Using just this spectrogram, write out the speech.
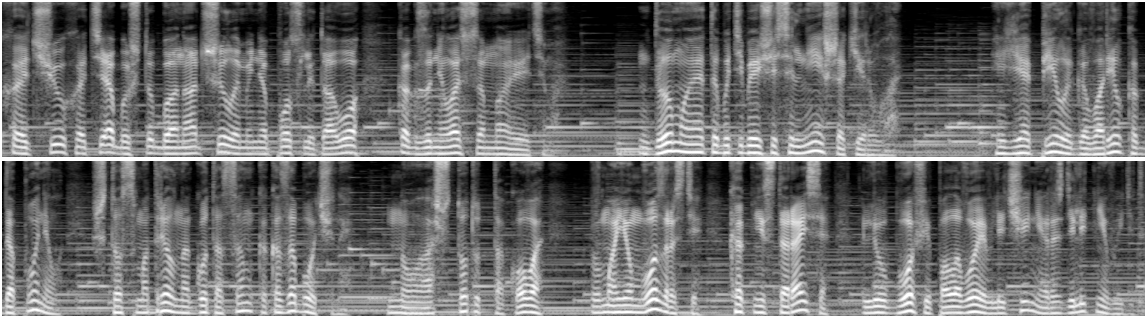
Хочу хотя бы, чтобы она отшила меня после того, как занялась со мной этим. Думаю, это бы тебя еще сильнее шокировало. Я пил и говорил, когда понял, что смотрел на Гота-сан как озабоченный. Ну а что тут такого? В моем возрасте, как ни старайся, любовь и половое влечение разделить не выйдет.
